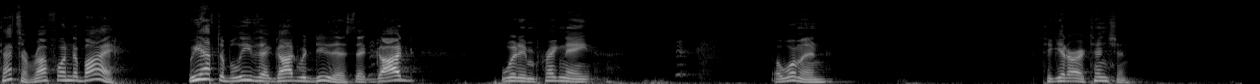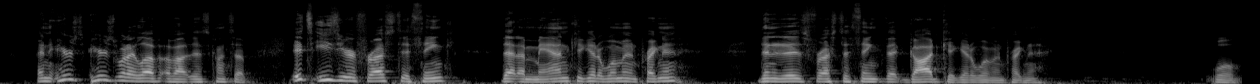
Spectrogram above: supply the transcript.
That's a rough one to buy. We have to believe that God would do this, that God would impregnate a woman to get our attention. And here's, here's what I love about this concept it's easier for us to think that a man could get a woman pregnant than it is for us to think that God could get a woman pregnant. Well,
